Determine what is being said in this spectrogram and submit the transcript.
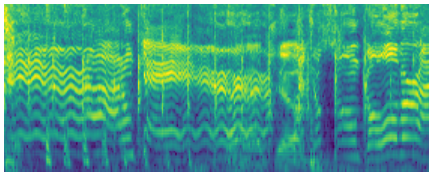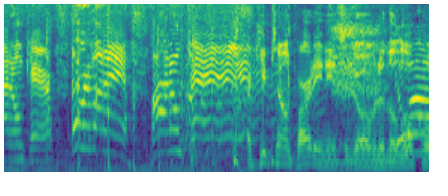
I don't care. Dad My jokes. jokes don't go over. I don't care. Everybody, I don't care. I keep telling Party he needs to go over to the local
